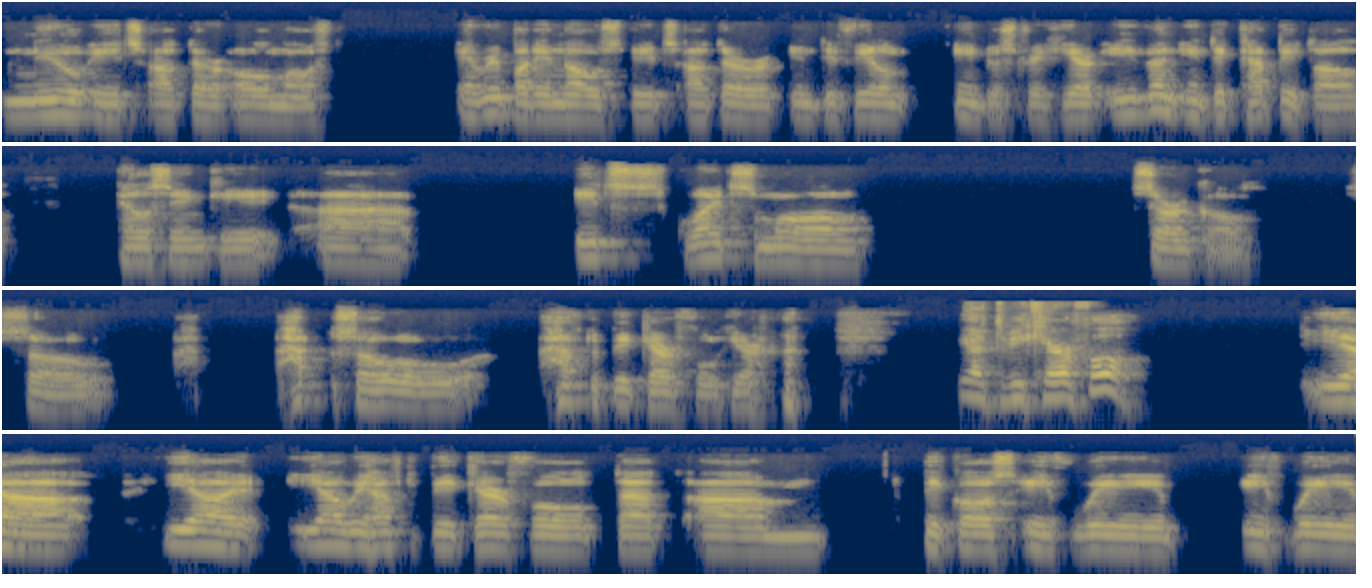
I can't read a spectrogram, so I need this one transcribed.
knew each other almost. Everybody knows each other in the film industry here even in the capital helsinki uh, it's quite small circle so ha- so have to be careful here You have to be careful. yeah yeah yeah we have to be careful that um because if we if we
